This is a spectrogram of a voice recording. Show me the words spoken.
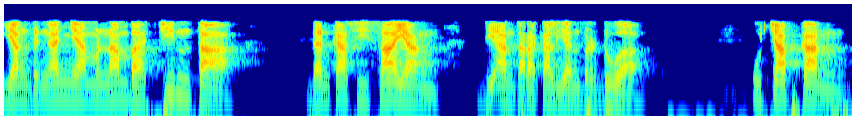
yang dengannya menambah cinta dan kasih sayang di antara kalian berdua. Ucapkan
